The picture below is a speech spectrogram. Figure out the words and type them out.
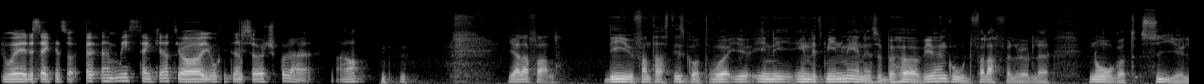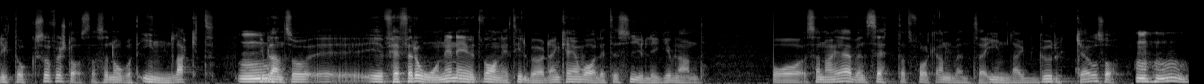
Då är det säkert så. Jag- misstänker att jag har gjort en research på det här. Ja. I alla fall. Det är ju fantastiskt gott och enligt min mening så behöver ju en god falafelrulle något syrligt också förstås. Alltså något inlagt. Mm. Ibland så, eh, feferonin är ju ett vanligt tillbehör. Den kan ju vara lite syrlig ibland. Och sen har jag även sett att folk använt här inlagd gurka och så. Mhm.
